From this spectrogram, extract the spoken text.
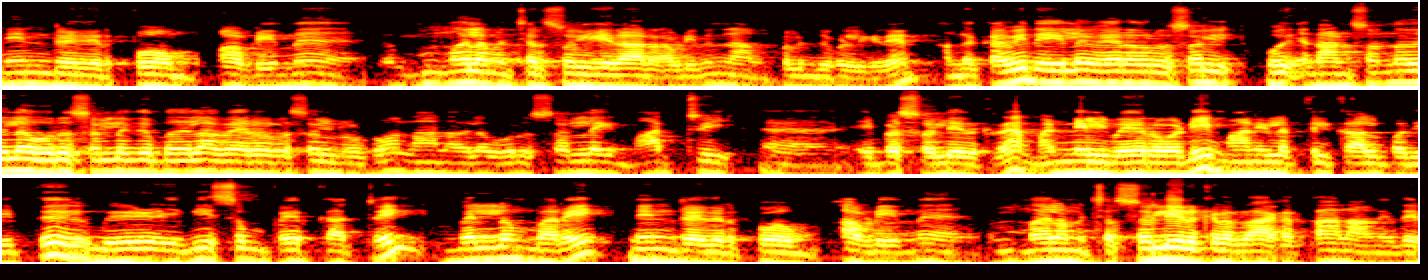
நின்றெதிர்ப்போம் அப்படின்னு முதலமைச்சர் சொல்கிறார் அப்படின்னு நான் புரிந்து கொள்கிறேன். அந்த கவிதையில வேற ஒரு சொல் நான் சொன்னதுல ஒரு சொல்லுக்கு பதிலா வேற ஒரு சொல் இருக்கும். நான் அதுல ஒரு சொல்லை மாற்றி அஹ், இப்ப சொல்லியிருக்கிறேன். மண்ணில் வேரோடி மாநிலத்தில் கால் பதித்து வீசும் பெயர்காற்றை வெல்லும் வரை நின்றெதிர்ப்போம் அப்படின்னு முதலமைச்சர் சொல்லி இருக்கிறதாகத்தான் நான் இதை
